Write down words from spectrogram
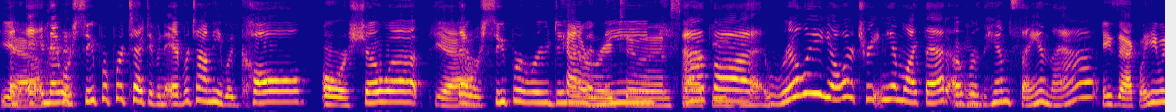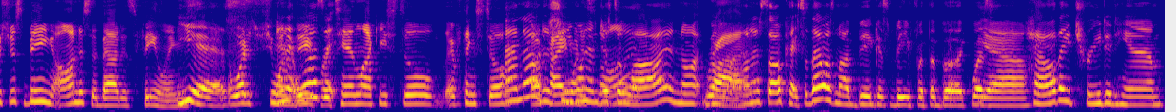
Yeah. and, and they were super protective. And every time he would call or show up, Yeah. they were super rude to Kinda him and rude to mean. him, And I thought, mm-hmm. really, y'all are treating him like that over him saying that? Exactly. He was just being honest about his feelings. Yes. What did she want to do? Pretend like he's still everything's still I know. okay Does she want him just to lie and not be Right. honest? Okay, so that was my biggest beef with the book was Yeah. how they treated him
